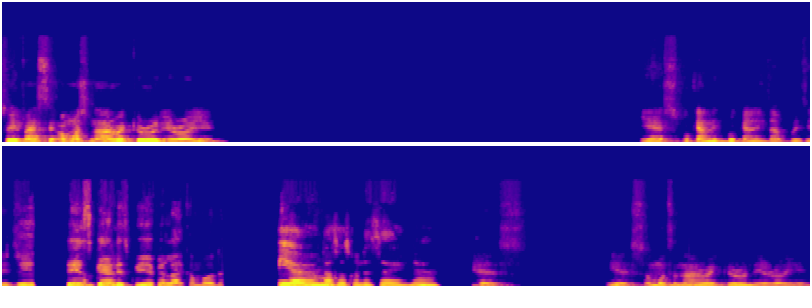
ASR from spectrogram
So if I say Omote na arwe Kironiroye. Yes, who can who can interpret it? This, this girl is behaving like a mother. Yeah, Good. that's what I was gonna say. Yeah. Yes. Yes, Omote na arwe Kironiroye.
